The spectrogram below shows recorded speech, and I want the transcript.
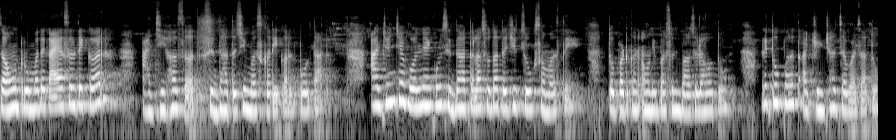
जाऊन रूममध्ये काय असेल ते कर आजी हसत सिद्धार्थची मस्करी करत बोलतात. आजींचे बोलणे ऐकून सिद्धार्थला सुद्धा त्याची चूक समजते. तो पटकन अवनीपासून बाजूला होतो आणि तो परत आजींच्या जवळ जातो.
